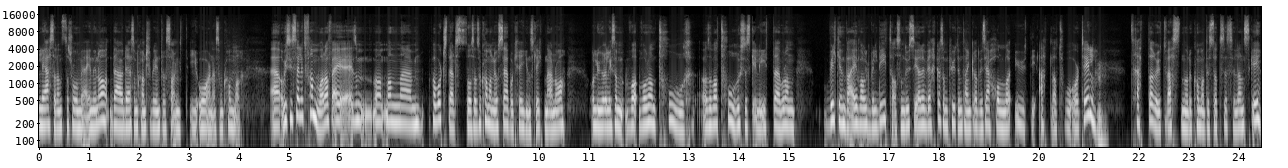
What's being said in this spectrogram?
leser den stasjonen vi er inne i nå, det er jo det som kanskje blir interessant i årene som kommer. Eh, og hvis vi ser litt fremover, da, for jeg, jeg, man, eh, fra vårt ståsted så kan man jo se på krigen slik den er nå, og lure liksom hva, hvordan tror Altså hva tror russisk elite, hvordan Hvilken veivalg vil de ta? Som du sier, det virker som Putin tenker at hvis jeg holder ut i ett eller to år til, mm. tretter ut Vesten når det kommer til støtte til Zelenskyj,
